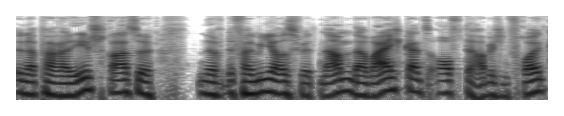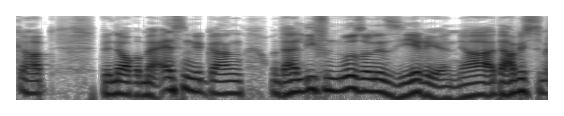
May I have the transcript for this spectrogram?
in der Parallelstraße, eine, Familie aus Vietnam. Da war ich ganz oft, da habe ich einen Freund gehabt, bin auch immer essen gegangen und da liefen nur so eine Serien. Ja, da habe ich zum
